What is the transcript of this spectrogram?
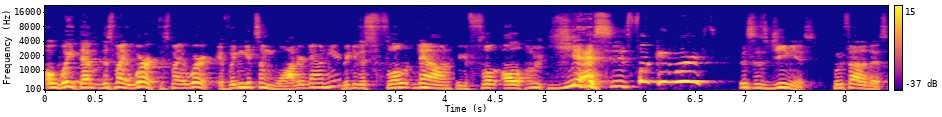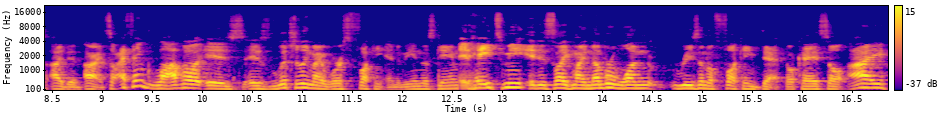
Oh wait, that this might work. This might work. If we can get some water down here, we can just float down. We can float all. yes, it fucking works. This is genius. Who thought of this? I did. All right, so I think lava is is literally my worst fucking enemy in this game. It hates me. It is like my number one reason of fucking death. Okay, so I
